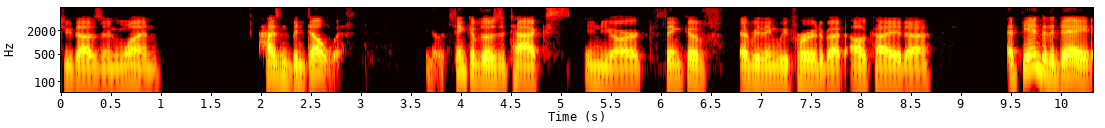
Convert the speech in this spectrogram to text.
2001 hasn't been dealt with. You know, think of those attacks in New York, think of everything we've heard about Al Qaeda. At the end of the day,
